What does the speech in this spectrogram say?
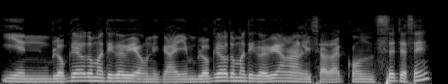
y en bloqueo automático de vía única y en bloqueo automático de vía analizada con CTC,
